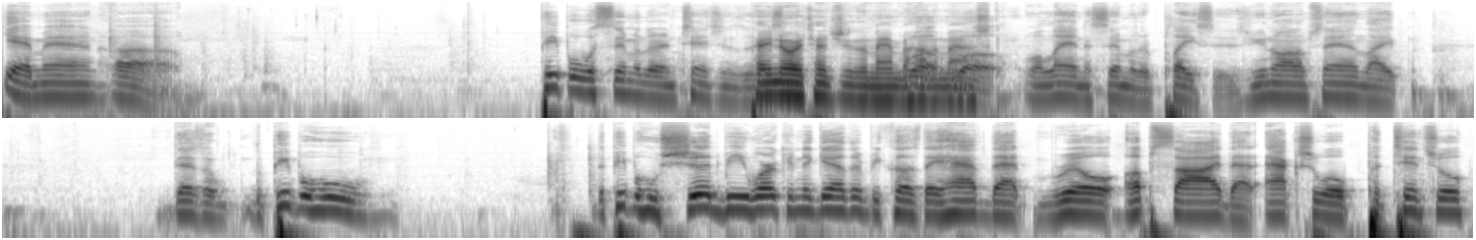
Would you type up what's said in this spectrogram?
Yeah, man. Uh, people with similar intentions. Pay no attention to the man behind will, the mask. will, will land in similar places. You know what I'm saying? Like, there's a the people who the people who should be working together because they have that real upside, that actual potential.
